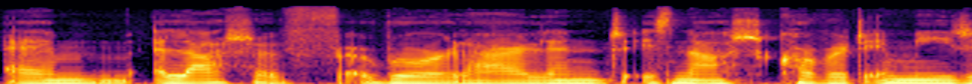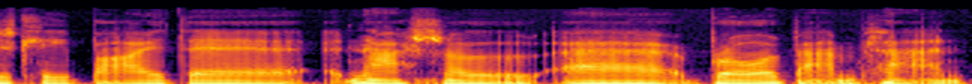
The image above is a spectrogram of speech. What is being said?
um, a lot of rural Ireland is not covered immediately by the national uh, broadband plan.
